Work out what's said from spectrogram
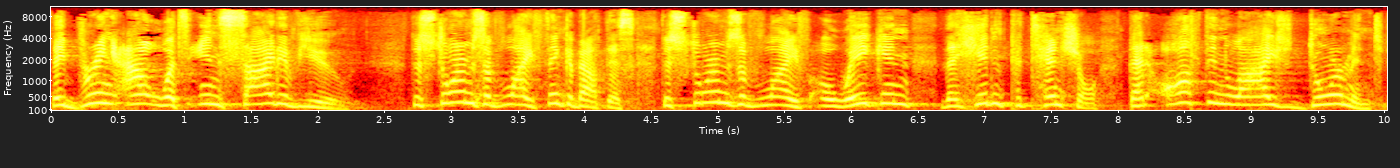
They bring out what's inside of you. The storms of life, think about this. The storms of life awaken the hidden potential that often lies dormant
